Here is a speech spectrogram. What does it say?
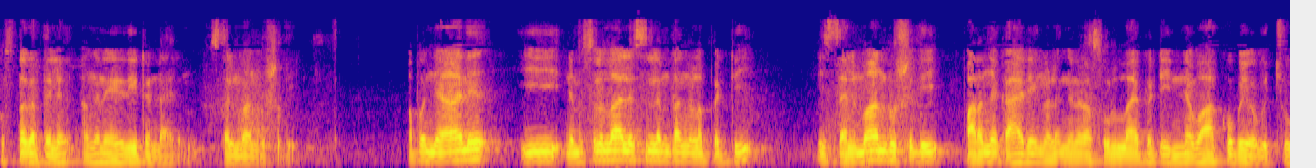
പുസ്തകത്തിൽ അങ്ങനെ എഴുതിയിട്ടുണ്ടായിരുന്നു സൽമാൻ റുഷദി. അപ്പൊ ഞാൻ ഈ നബിസുല്ലാ അലൈഹി സ്വല്ലം തങ്ങളെ പറ്റി ഈ സൽമാൻ റുഷദി പറഞ്ഞ കാര്യങ്ങൾ ഇങ്ങനെ റസൂള്ളയെ പറ്റി ഇന്ന വാക്ക് ഉപയോഗിച്ചു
